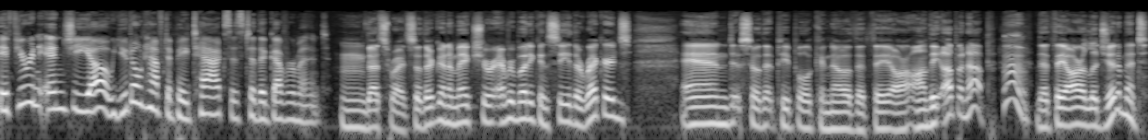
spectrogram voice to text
if you're an NGO, you don't have to pay taxes to the government. Mm, that's right. So they're going to make sure everybody can see the records, and so that people can know that they are on the up and up, Hmm. that they are legitimate,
